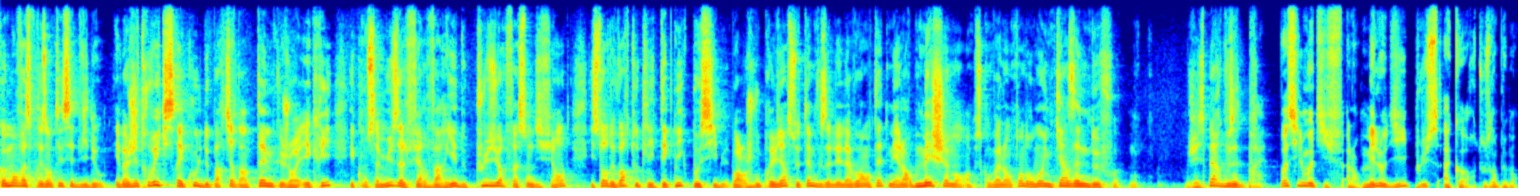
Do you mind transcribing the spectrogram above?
Comment va se présenter cette vidéo Eh ben j'ai trouvé qu'il serait cool de partir d'un thème que j'aurais écrit et qu'on s'amuse à le faire varier de plusieurs façons différentes, histoire de voir toutes les techniques possibles. Bon alors je vous préviens, ce thème vous allez l'avoir en tête, mais alors méchamment, hein, parce qu'on va l'entendre au moins une quinzaine de fois. J'espère que vous êtes prêts. Voici le motif. Alors mélodie plus accord, tout simplement.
